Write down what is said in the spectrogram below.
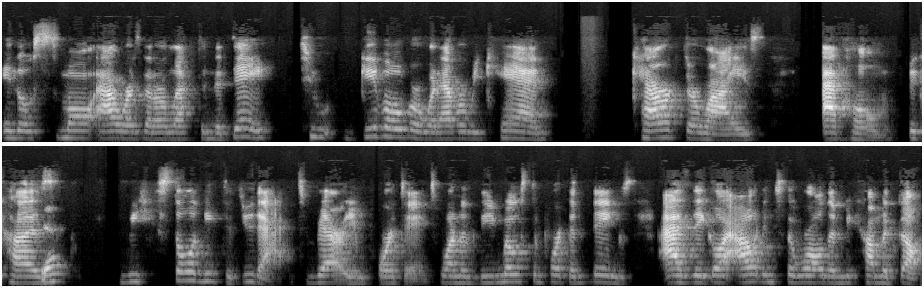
in those small hours that are left in the day to give over whatever we can character wise at home because yeah. we still need to do that. It's very important. It's one of the most important things as they go out into the world and become adult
